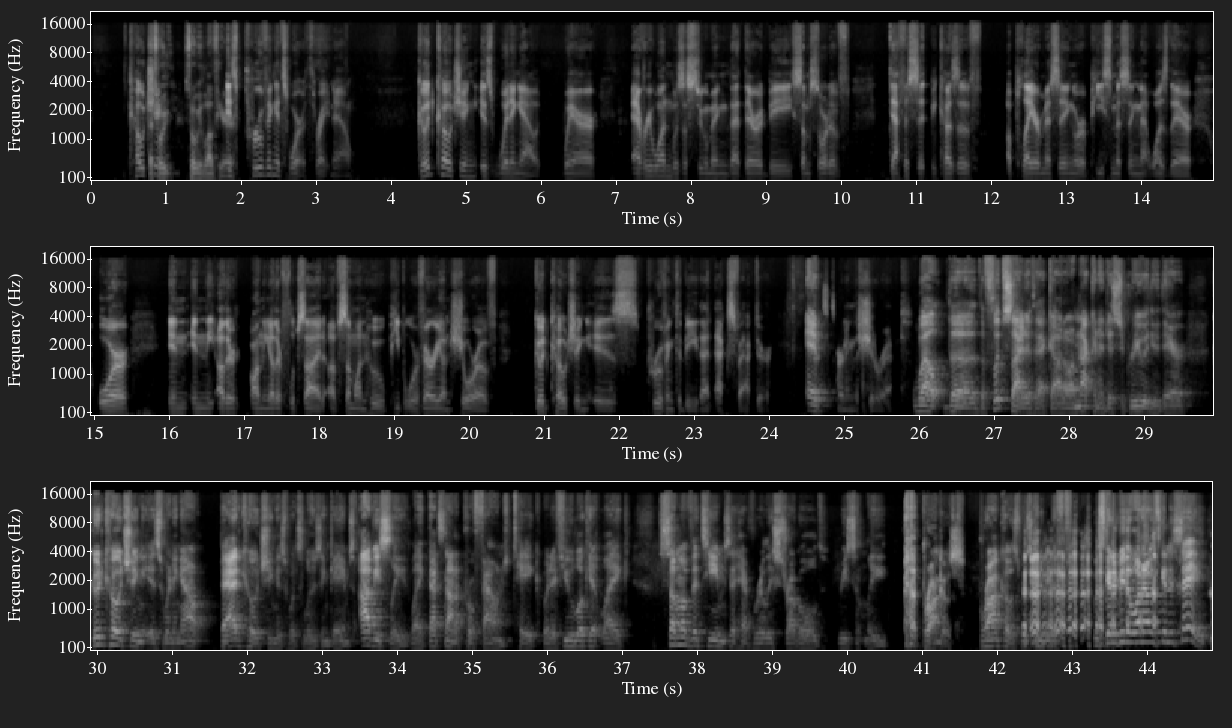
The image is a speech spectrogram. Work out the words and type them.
That's Coaching what, that's what we love here. is proving its worth right now. Good coaching is winning out where everyone was assuming that there would be some sort of deficit because of a player missing or a piece missing that was there or in in the other on the other flip side of someone who people were very unsure of good coaching is proving to be that x factor that's turning the shit around Well, the the flip side of that, Gatto, I'm not going to disagree with you there. Good coaching is winning out. Bad coaching is what's losing games. Obviously, like that's not a profound take, but if you look at like some of the teams that have really struggled recently, broncos Broncos was going to be the was going to be the one I was going to say.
